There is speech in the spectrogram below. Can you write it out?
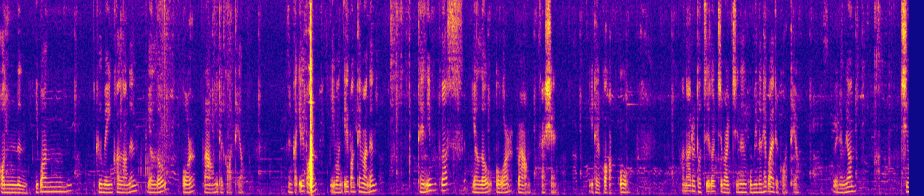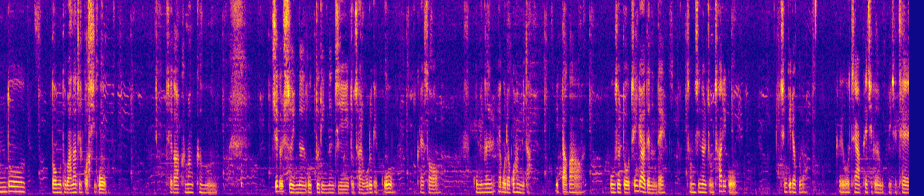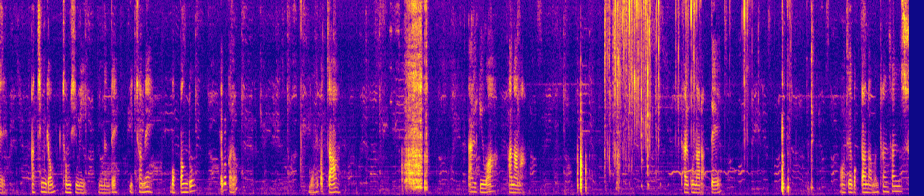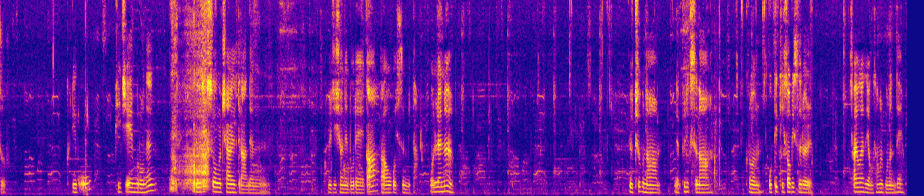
얹는 이번 그 메인 컬러는 옐로우 or 브라운이 될 것 같아요. 그러니까 1번 이번 1번 테마는 데님 플러스 옐로우 or 브라운 패션이 될 것 같고 하나를 더 찍을지 말지는 고민을 해봐야 될 것 같아요. 왜냐면 짐도 너무 더 많아질 것이고 제가 그만큼 찍을 수 있는 옷들이 있는지도 잘 모르겠고 그래서 고민을 해보려고 합니다. 이따가 옷을 또 챙겨야 되는데 정신을 좀 차리고 챙기려고요. 그리고 제 앞에 지금 이제 제 아침 겸 점심이 있는데 이참에 먹방도 해볼까요? 뭐 해봤자 딸기와 바나나 달고나 라떼 어제 먹다 남은 탄산수. 그리고 BGM으로는 뮤직 소울 차일드라는 뮤지션의 노래가 나오고 있습니다. 원래는 유튜브나 넷플릭스나 그런 OTT 서비스를 사용해서 영상을 보는데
